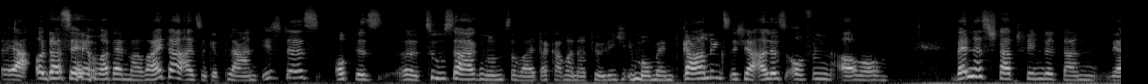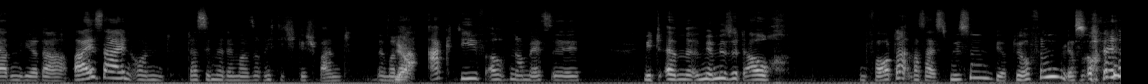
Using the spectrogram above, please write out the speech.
ja, und das sehen wir dann mal weiter. Also geplant ist es. Ob das äh, Zusagen und so weiter kann man natürlich im Moment gar nichts, ist ja alles offen, aber wenn es stattfindet, dann werden wir dabei sein und da sind wir dann mal so richtig gespannt, wenn wir Ja. da aktiv auf einer Messe mit, ähm, wir müssen auch einen Vortrag, was heißt müssen, wir dürfen, wir sollen,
